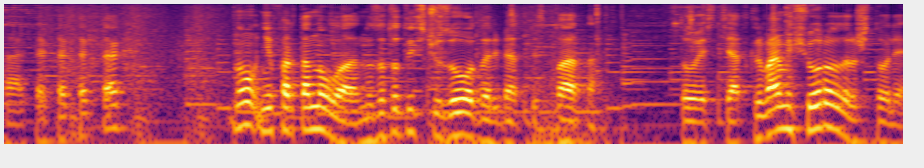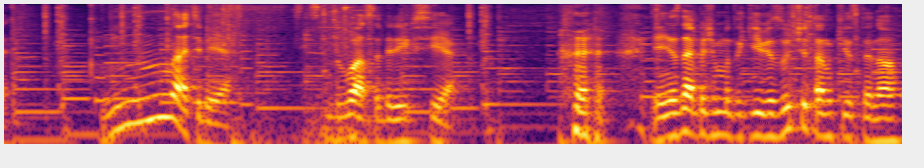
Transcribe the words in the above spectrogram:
Так, так, так, так, так. Ну, не фартануло, но зато 1000 золота, ребят, бесплатно. То есть, открываем еще розыгрыш, что ли? На тебе. Два, собери все. Я не знаю, почему такие везучие танкисты, но...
